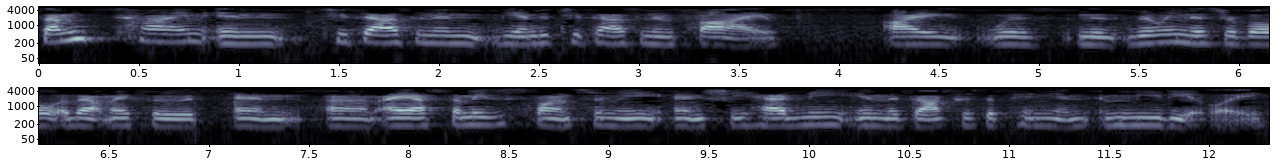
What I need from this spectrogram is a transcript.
sometime in 2000 and the end of 2005, I was mi- really miserable about my food, and um, I asked somebody to sponsor me, and she had me in the doctor's opinion immediately.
